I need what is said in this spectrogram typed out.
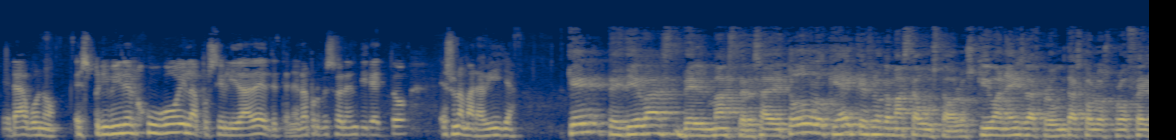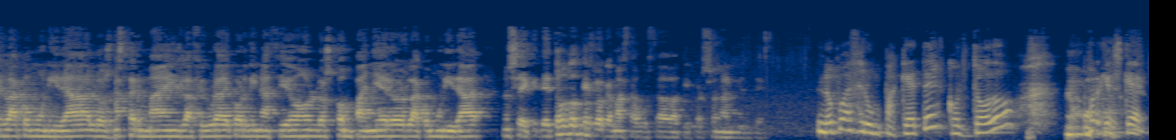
era, bueno, exprimir el jugo y la posibilidad de, de tener al profesor en directo es una maravilla. ¿Qué te llevas del máster? O sea, de todo lo que hay, ¿qué es lo que más te ha gustado? Los QAs, las preguntas con los profes, la comunidad, los masterminds, la figura de coordinación, los compañeros, la comunidad, no sé, de todo, ¿qué es lo que más te ha gustado a ti personalmente? No puedo hacer un paquete con todo, porque es que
